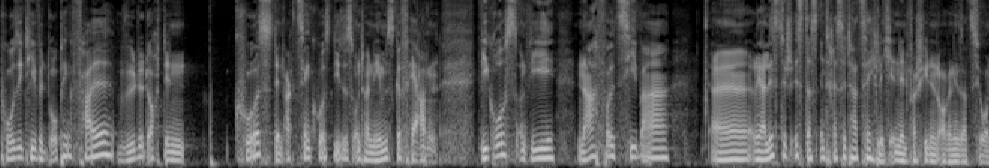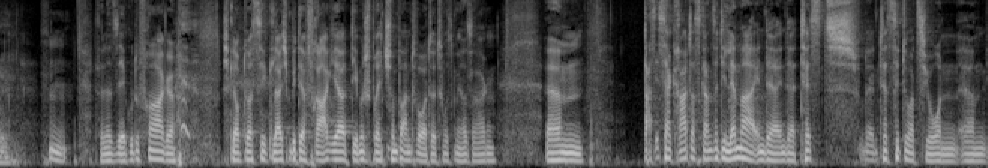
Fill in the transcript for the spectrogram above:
positive Dopingfall würde doch den Kurs, den Aktienkurs dieses Unternehmens gefährden. Wie groß und wie nachvollziehbar äh, realistisch ist das Interesse tatsächlich in den verschiedenen Organisationen? Hm, das ist eine sehr gute Frage. Ich glaube, du hast sie gleich mit der Frage ja dementsprechend schon beantwortet, muss man ja sagen. Ähm, das ist ja gerade das ganze Dilemma in der in der Test oder in Testsituation. Ähm,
